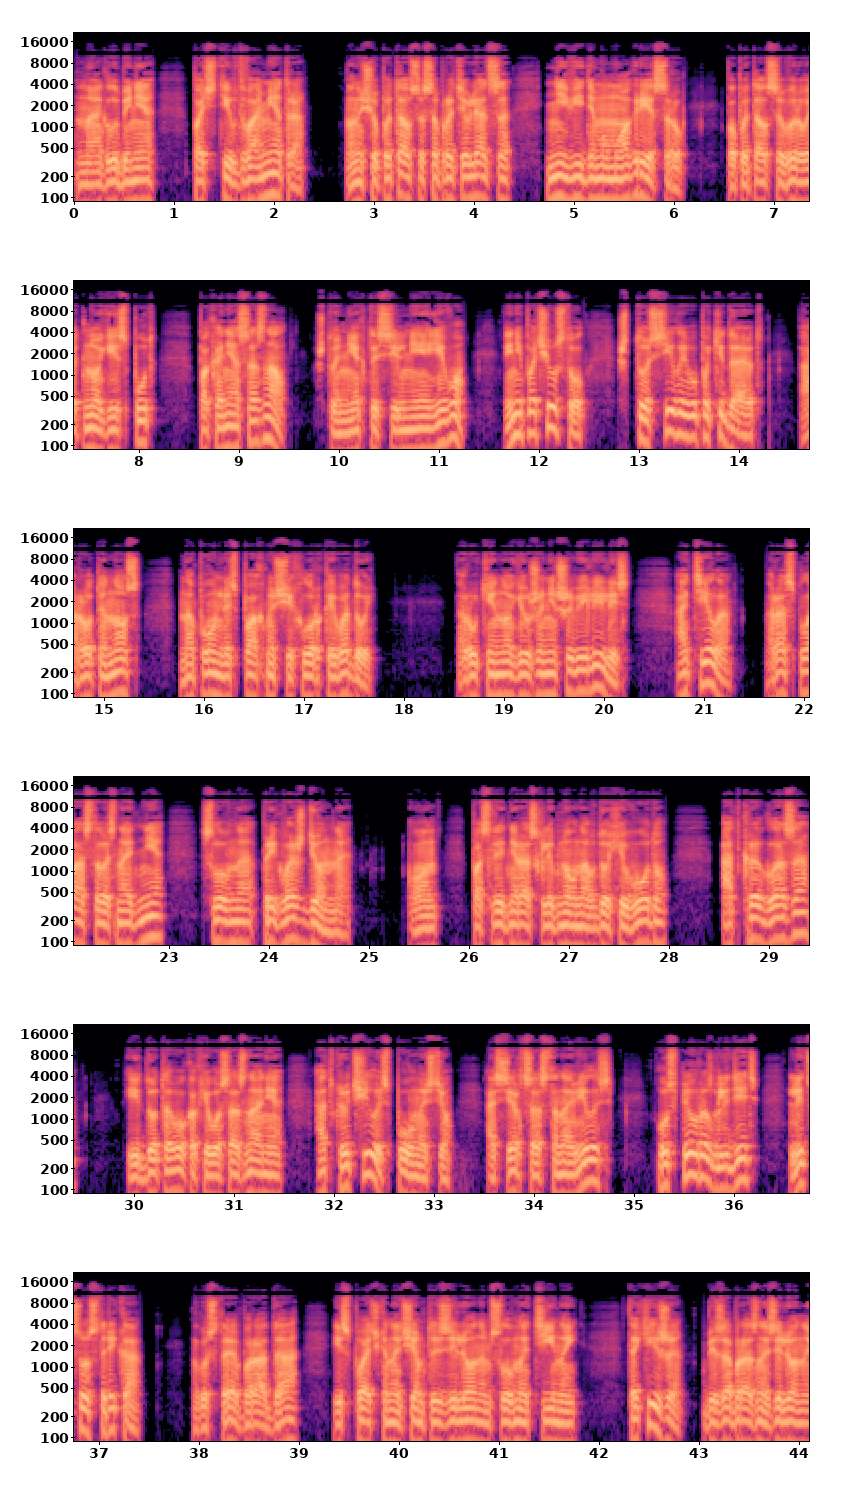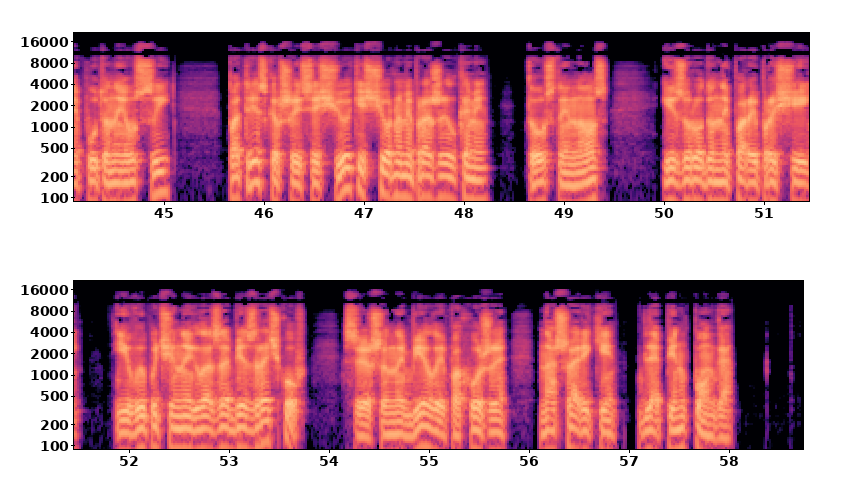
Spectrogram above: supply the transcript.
На глубине почти в два метра он еще пытался сопротивляться невидимому агрессору, попытался вырвать ноги из пут, пока не осознал, что некто сильнее его, и не почувствовал, что силы его покидают, а рот и нос наполнились пахнущей хлоркой водой. Руки и ноги уже не шевелились, а тело распласталось на дне, словно пригвожденное. Он последний раз хлебнул на вдохе воду, открыл глаза и до того, как его сознание отключилось полностью, а сердце остановилось, успел разглядеть лицо старика. Густая борода, испачканная чем-то зеленым, словно тиной, такие же безобразно зеленые путанные усы, потрескавшиеся щеки с черными прожилками, толстый нос, изуродованный парой прыщей, и выпученные глаза без зрачков, совершенно белые, похожие на шарики для пинг-понга.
